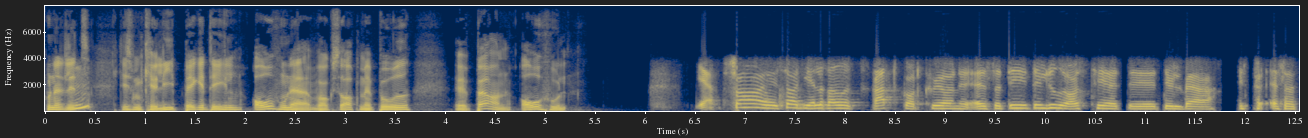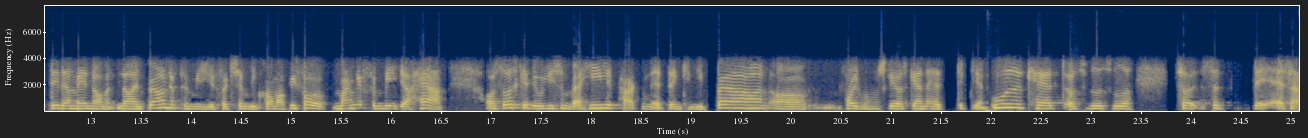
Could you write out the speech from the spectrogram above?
Hun er lidt, mm. ligesom kan lide begge dele, og hun er vokset op med både øh, børn og hund. Ja, så, øh, så er de allerede ret godt kørende. Altså det, det lyder også til, at øh, det vil være et, altså det der med, når, når en børnefamilie for eksempel kommer. Vi får mange familier her, og så skal det jo ligesom være hele pakken, at den kan lide børn, og folk vil måske også gerne have, at det bliver en udekat, osv. osv. Så, så det, altså,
